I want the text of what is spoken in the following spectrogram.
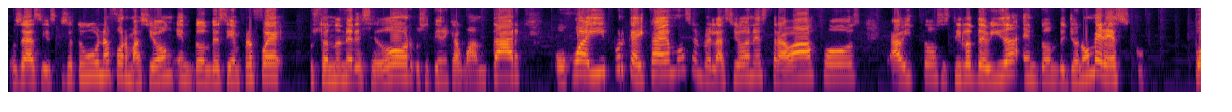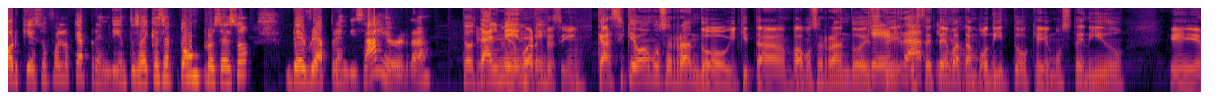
O sea, si es que usted tuvo una formación en donde siempre fue usted no es merecedor, usted tiene que aguantar. Ojo ahí, porque ahí caemos en relaciones, trabajos, hábitos, estilos de vida en donde yo no merezco, porque eso fue lo que aprendí. Entonces hay que hacer todo un proceso de reaprendizaje, ¿verdad? Totalmente. Qué, fuerte, sí. Casi que vamos cerrando, Vikita, vamos cerrando este, este tema tan bonito que hemos tenido eh,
